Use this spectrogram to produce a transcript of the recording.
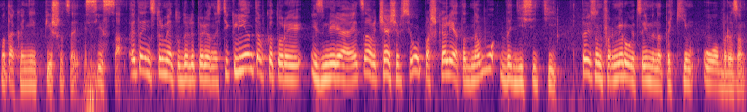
Вот так они пишутся, CSAT. Это инструмент удовлетворенности клиентов, который измеряется чаще всего по шкале от 1 до 10. То есть он формируется именно таким образом.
